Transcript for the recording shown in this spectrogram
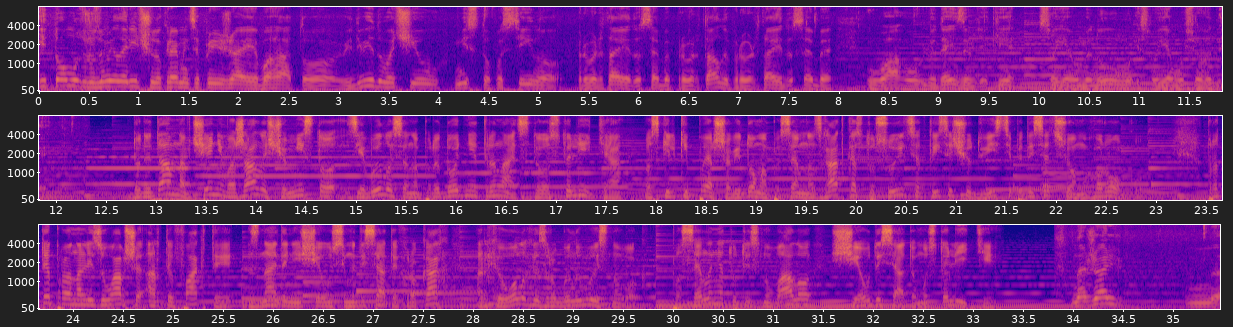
І тому зрозуміла річ, що до Кременця приїжджає багато відвідувачів. Місто постійно привертає до себе, привертало привертає до себе увагу людей завдяки своєму минулому і своєму сьогоденню. Донедавна вчені вважали, що місто з'явилося напередодні 13 століття, оскільки перша відома писемна згадка стосується 1257 року. Проте, проаналізувавши артефакти, знайдені ще у 70-х роках, археологи зробили висновок: поселення тут існувало ще у 10 столітті. На жаль,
